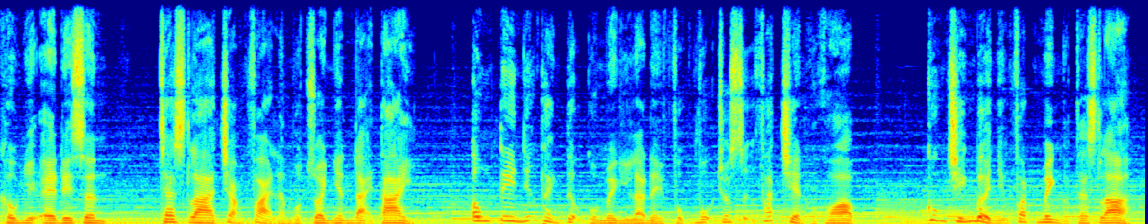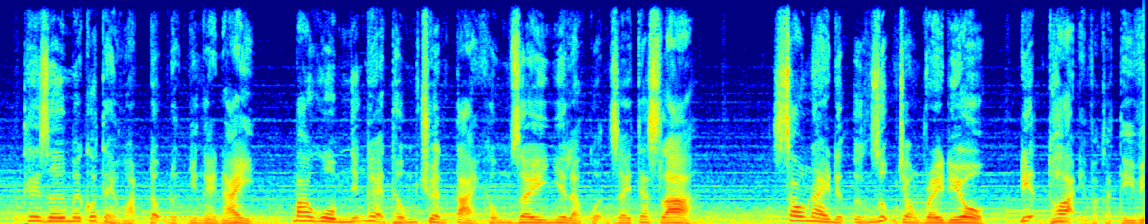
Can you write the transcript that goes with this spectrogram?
Không như Edison, Tesla chẳng phải là một doanh nhân đại tài. Ông tin những thành tựu của mình là để phục vụ cho sự phát triển của khoa học. Cũng chính bởi những phát minh của Tesla, thế giới mới có thể hoạt động được như ngày nay, bao gồm những hệ thống truyền tải không dây như là cuộn dây Tesla. Sau này được ứng dụng trong radio, điện thoại và cả TV.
